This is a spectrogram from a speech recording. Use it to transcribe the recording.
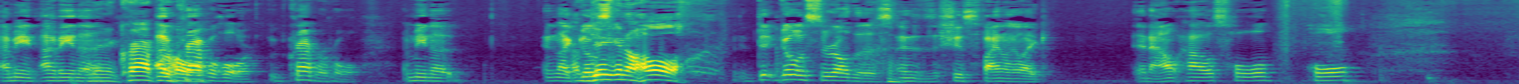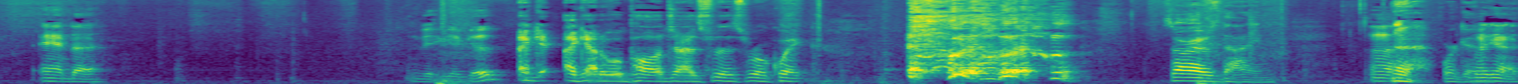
I mean, I mean, a, I mean, a crapper a hole. crapper hole, crapper hole. I mean, a and like I'm goes digging a hole. d- goes through all this, and she's finally like an outhouse hole hole, And uh, you you good? I, g- I got to apologize for this real quick. Sorry, I was dying. Uh, We're good. But yeah,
